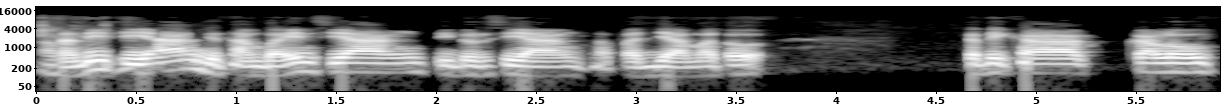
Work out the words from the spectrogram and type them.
Oke. Nanti siang ditambahin siang, tidur siang berapa jam atau ketika kalau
